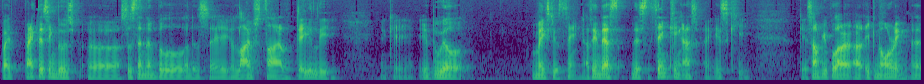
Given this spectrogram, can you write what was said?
by practicing those uh, sustainable let us say lifestyle daily okay it will makes you think i think that's this thinking aspect is key okay some people are, are ignoring uh,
